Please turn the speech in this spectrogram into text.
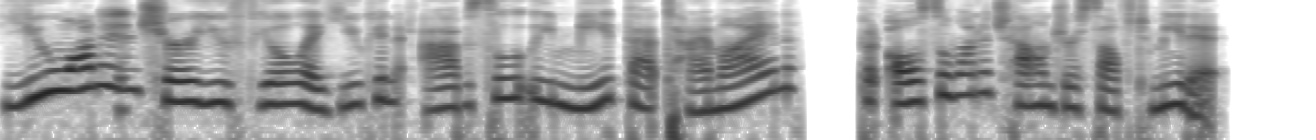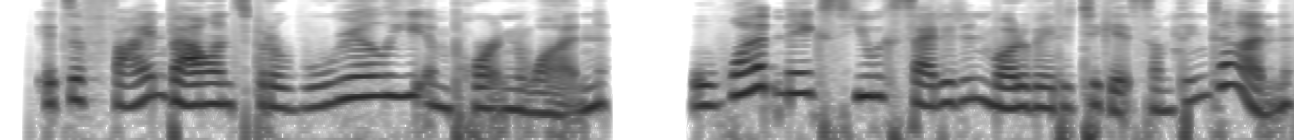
You want to ensure you feel like you can absolutely meet that timeline, but also want to challenge yourself to meet it. It's a fine balance, but a really important one. What makes you excited and motivated to get something done?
